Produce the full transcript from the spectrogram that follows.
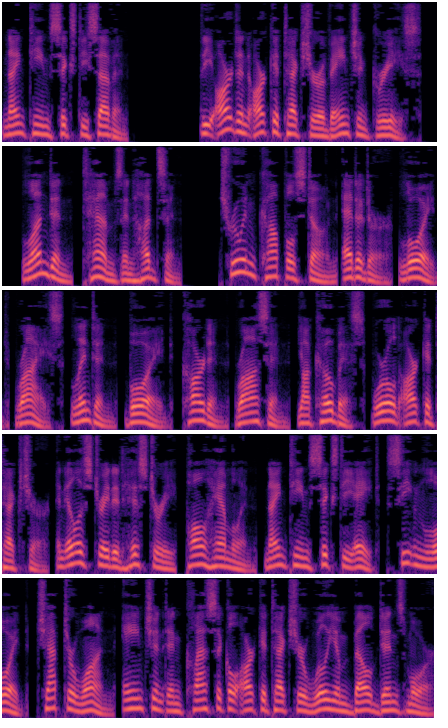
1967. The Art and Architecture of Ancient Greece. London, Thames and Hudson. Trewin Copplestone editor, Lloyd, Rice, Lynton, Boyd, Carden, Rawson, Jacobus, World Architecture, An Illustrated History, Paul Hamlyn, 1968, Seton Lloyd, Chapter 1, Ancient and Classical Architecture William Bell Dinsmoor,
